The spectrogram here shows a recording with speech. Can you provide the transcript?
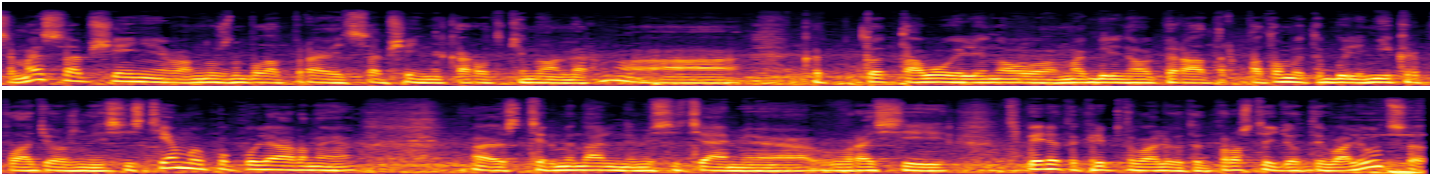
смс-сообщение. Вам нужно было отправить сообщение на короткий номер а, того или иного мобильного оператора. Потом это были микроплатежные системы популярные а, с терминальными сетями в России. Теперь это криптовалюта. Это просто идет эволюция.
